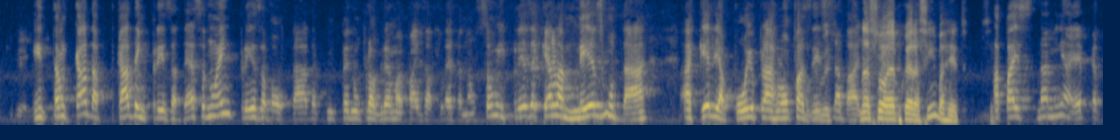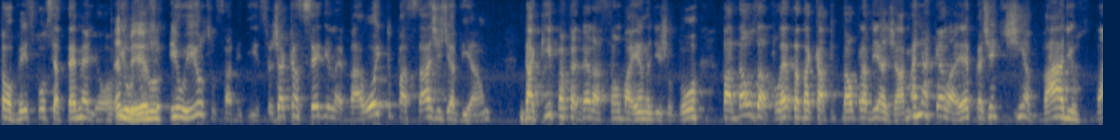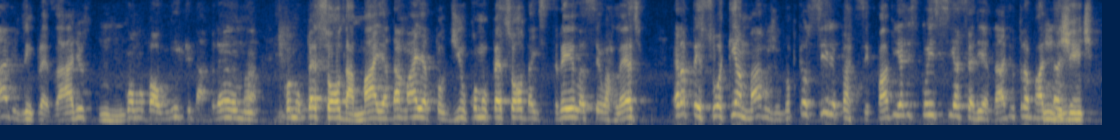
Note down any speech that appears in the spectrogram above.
Então, cada, cada empresa dessa não é empresa voltada pelo programa Paz Atleta, não. São empresas que ela mesmo dá aquele apoio para Arlon fazer esse trabalho. Na sua época era assim, Barreto? Rapaz, na minha época talvez fosse até melhor. É e, mesmo? O Wilson, e o Wilson sabe disso. Eu já cansei de levar oito passagens de avião daqui para a Federação Baiana de Judô, para dar os atletas da capital para viajar. Mas naquela época a gente tinha vários, vários empresários, uhum. como o Valnick da Brama, como o pessoal da Maia, da Maia todinho, como o pessoal da Estrela, seu Arlésio. Era pessoa que amava o judô, porque o Cílio participava e eles conheciam a seriedade e o trabalho uhum. da gente.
